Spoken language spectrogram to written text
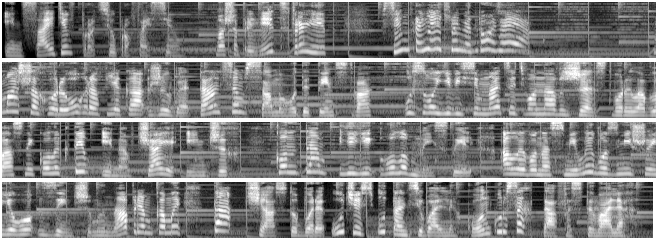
інсайтів про цю професію. Маша, привіт! Привіт! Всім привіт, любі друзі! Маша хореограф, яка живе танцем з самого дитинства. У свої 18 вона вже створила власний колектив і навчає інших. Контемп її головний стиль, але вона сміливо змішує його з іншими напрямками та часто бере участь у танцювальних конкурсах та фестивалях.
